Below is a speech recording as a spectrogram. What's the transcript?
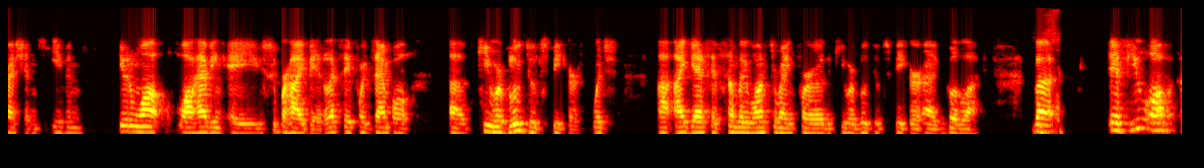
impressions, even even while while having a super high bid. Let's say, for example, a keyword Bluetooth speaker, which uh, I guess if somebody wants to rank for the keyword Bluetooth speaker, uh, good luck. But if you off,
